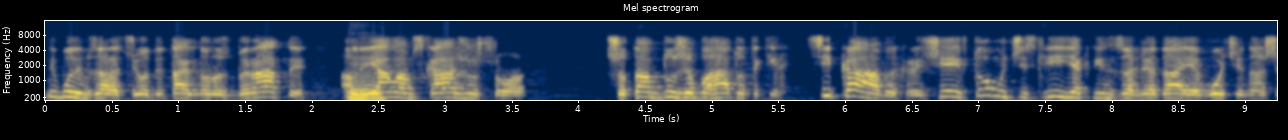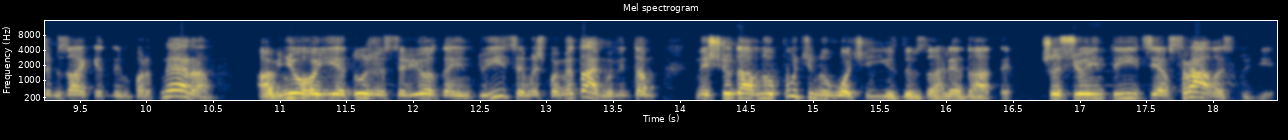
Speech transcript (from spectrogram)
Не будемо зараз цього детально розбирати, але Мгм. я вам скажу, що, що там дуже багато таких цікавих речей, в тому числі як він заглядає в очі нашим західним партнерам. А в нього є дуже серйозна інтуїція. Ми ж пам'ятаємо, він там нещодавно Путіну в очі їздив заглядати. Щось його інтуїція всралась тоді.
